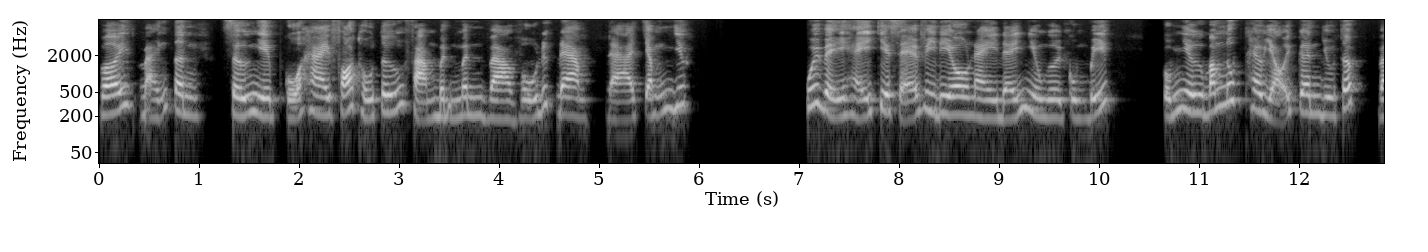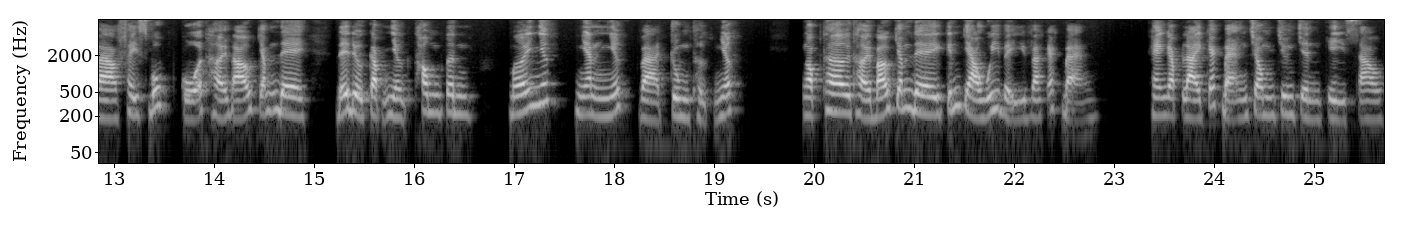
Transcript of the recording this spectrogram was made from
với bản tin sự nghiệp của hai Phó Thủ tướng Phạm Bình Minh và Vũ Đức Đam đã chấm dứt. Quý vị hãy chia sẻ video này để nhiều người cùng biết, cũng như bấm nút theo dõi kênh youtube và facebook của thời báo chấm D để được cập nhật thông tin mới nhất, nhanh nhất và trung thực nhất. Ngọc Thơ, Thời báo chấm D kính chào quý vị và các bạn. Hẹn gặp lại các bạn trong chương trình kỳ sau.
